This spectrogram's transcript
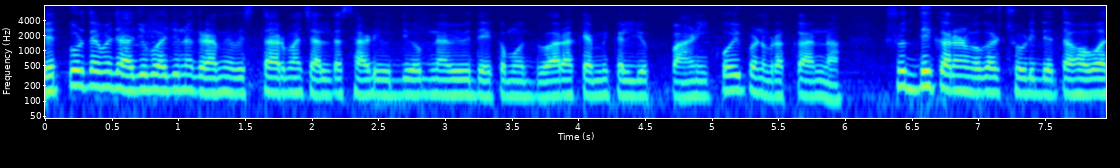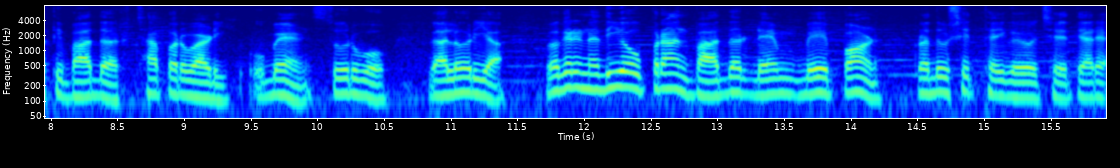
જેતપુર તેમજ આજુબાજુના ગ્રામ્ય વિસ્તારમાં ચાલતા સાડી ઉદ્યોગના વિવિધ એકમો દ્વારા કેમિકલયુક્ત પાણી કોઈપણ પ્રકારના શુદ્ધિકરણ વગર છોડી દેતા હોવાથી ભાદર, છાપરવાડી, ઉબેણ, સુરવો, ગાલોરિયા વગેરે નદીઓ ઉપરાંત ભાદર ડેમ બે પણ પ્રદૂષિત થઈ ગયો છે. ત્યારે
